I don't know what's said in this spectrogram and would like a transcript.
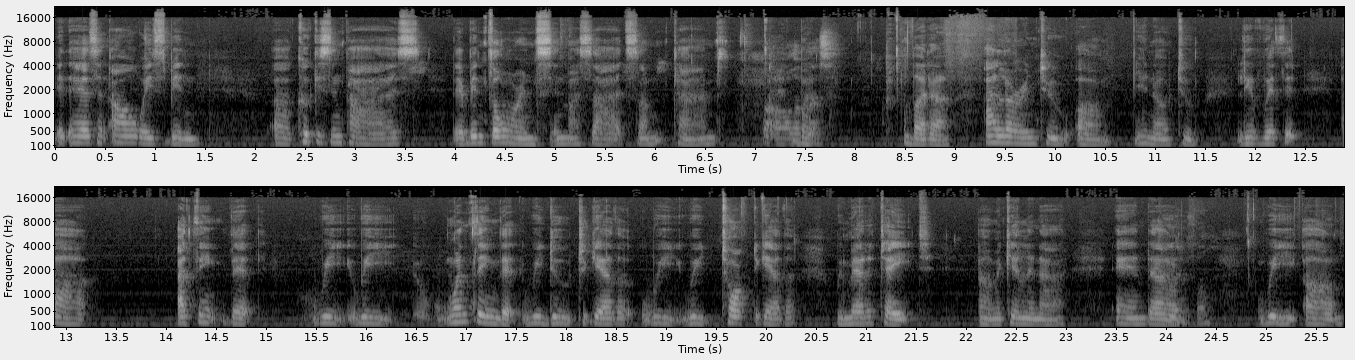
It hasn't always been uh, cookies and pies. There have been thorns in my side sometimes, for all of but- us. but uh, I learned to, um, you know, to live with it. Uh, I think that we we one thing that we do together, we we talk together, we meditate, uh, McKinley and I, and uh, we um,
